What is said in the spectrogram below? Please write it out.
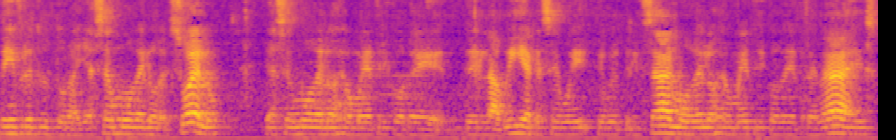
de infraestructura, ya sea un modelo del suelo, ya sea un modelo geométrico de, de la vía que se voy, que voy a utilizar, modelos geométricos de drenajes,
